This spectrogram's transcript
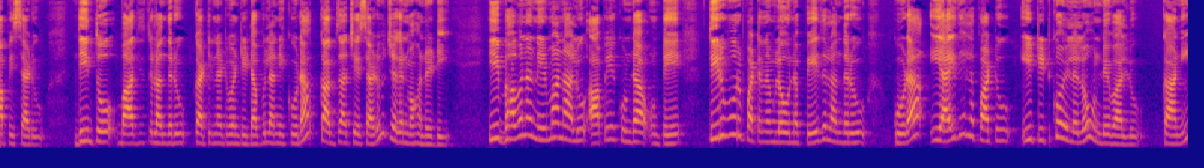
ఆపేశాడు. దీంతో బాధితులందరూ కట్టినటువంటి డబ్బులన్నీ కూడా కబ్జా చేశాడు జగన్మోహన్ రెడ్డి. ఈ భవన నిర్మాణాలు ఆపేయకుండా ఉంటే తిరువూరు పట్టణంలో ఉన్న పేదలందరూ కూడా ఈ ఐదేళ్ళ పాటు ఈ టిట్కో ఇళ్ళలో ఉండేవాళ్ళు. కానీ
